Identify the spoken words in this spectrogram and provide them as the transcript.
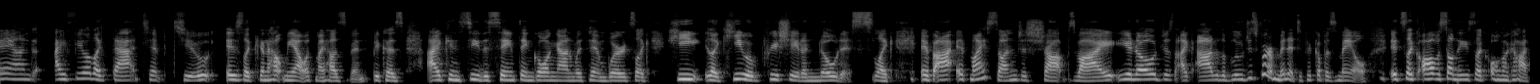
And I feel like that tip too is like going to help me out with my husband because I can see the same thing going on with him where it's like he like he would appreciate a notice. Like if I if my son just shops by, you know, just like out of the blue just for a minute to pick up his mail. It's like all of a sudden he's like, "Oh my god,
